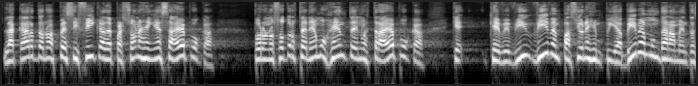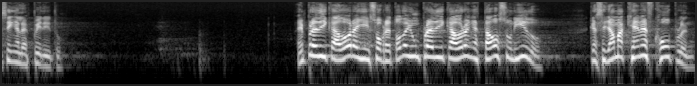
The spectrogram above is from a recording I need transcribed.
la carta no especifica de personas en esa época, pero nosotros tenemos gente en nuestra época que, que viven pasiones impías, viven mundanamente sin el Espíritu. Hay predicadores y sobre todo hay un predicador en Estados Unidos que se llama Kenneth Copeland.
